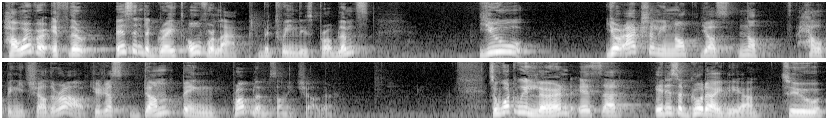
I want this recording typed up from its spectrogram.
However, if there isn't a great overlap between these problems, you, you're actually not just not helping each other out. You're just dumping problems on each other. So what we learned is that it is a good idea to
